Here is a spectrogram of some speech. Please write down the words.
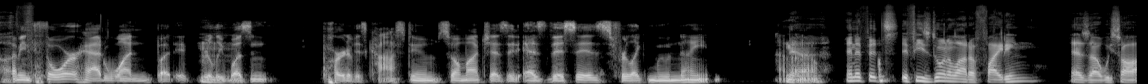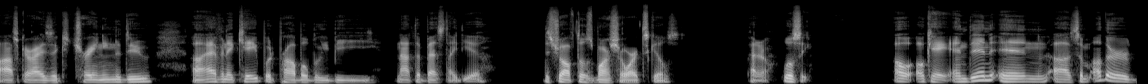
Uh, I mean, Thor had one, but it really Mhm. wasn't part of his costume so much as it as this is for like Moon Knight. I don't know. And if it's if he's doing a lot of fighting, as uh, we saw Oscar Isaac's training to do, uh, having a cape would probably be not the best idea to show off those martial arts skills. I don't know. We'll see. Oh, okay. And then in uh, some other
